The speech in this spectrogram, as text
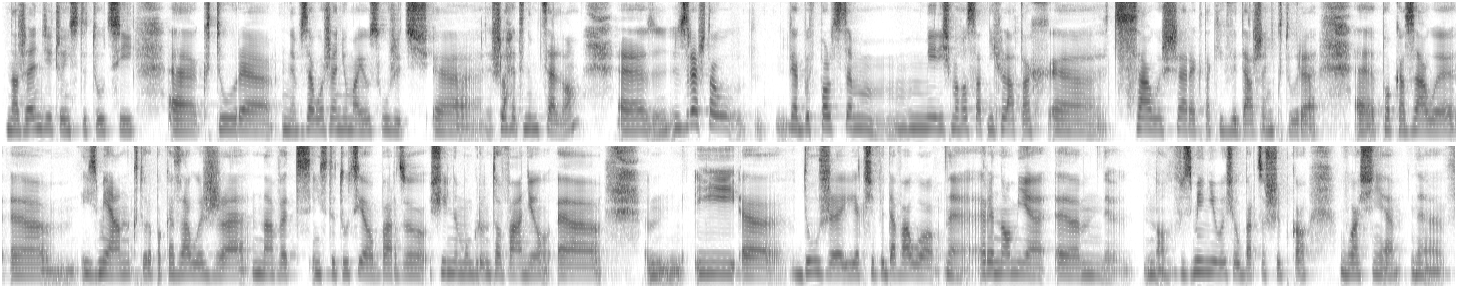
narzędzi czy instytucji, e, które w założeniu mają służyć e, szlachetnym celom. E, zresztą jakby w Polsce mieliśmy w ostatnich latach cały szereg takich wydarzeń, które pokazały i zmian, które pokazały, że nawet instytucje o bardzo silnym ugruntowaniu i dużej, jak się wydawało, renomie no, zmieniły się bardzo szybko właśnie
